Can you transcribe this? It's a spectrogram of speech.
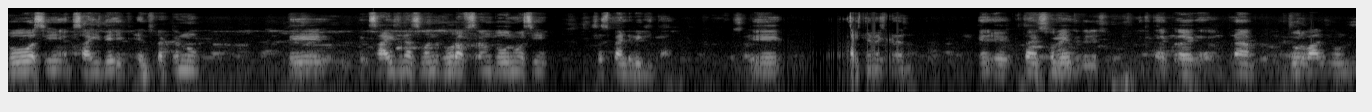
ਦੋ ਅਸੀਂ ਐਕਸਾਈਜ਼ ਦੇ ਇੱਕ ਇੰਸਪੈਕਟਰ ਨੂੰ ਤੇ ਐਕਸਾਈਜ਼ ਨਾਲ ਸੰਬੰਧਿਤ ਹੋਰ ਅਫਸਰਾਂ ਨੂੰ ਦੋ ਨੂੰ ਅਸੀਂ ਸਸਪੈਂਡ ਵੀ ਕੀਤਾ। ਇੱਕ ਤਾਂ ਸੁਣੇ ਆਪਣਾ ਜੋਰਵਾਲ ਜੀ ਹੋਣਗੇ।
